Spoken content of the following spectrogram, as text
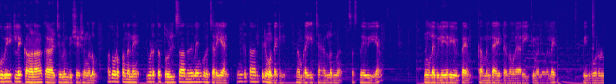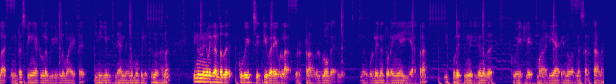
കുവൈറ്റിലെ കാണാ കാഴ്ചകളും വിശേഷങ്ങളും. അതോടൊപ്പം തന്നെ ഇവിടുത്തെ തൊഴിൽ സാധ്യതകളെയും കുറിച്ച് അറിയാൻ നിങ്ങൾക്ക് താല്പര്യമുണ്ടെങ്കിൽ നമ്മുടെ ഈ ചാനലൊന്ന് സബ്സ്ക്രൈബ് ചെയ്യുക. നിങ്ങളുടെ വിലയേറിയ അഭിപ്രായം കമന്റായിട്ട് നമ്മളെ അറിയിക്കുമല്ലോ അല്ലേ? അപ്പോൾ ഇതുപോലുള്ള ഇൻട്രസ്റ്റിംഗ് ആയിട്ടുള്ള വീഡിയോകളുമായിട്ട് ഇനിയും ഞാൻ നിങ്ങളുടെ മുമ്പിൽ എത്തുന്നതാണ്. ഇന്ന് നിങ്ങൾ കണ്ടത് കുവൈറ്റ് സിറ്റി വരെയുള്ള ഒരു ട്രാവൽ ബ്ലോഗായിരുന്നു മെഹബുള്ളിൽ നിന്ന് തുടങ്ങിയ ഈ യാത്ര ഇപ്പോൾ എത്തി നിൽക്കുന്നത് കുവൈറ്റിലെ മാലിയ എന്ന് പറഞ്ഞ സ്ഥലത്താണ്.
